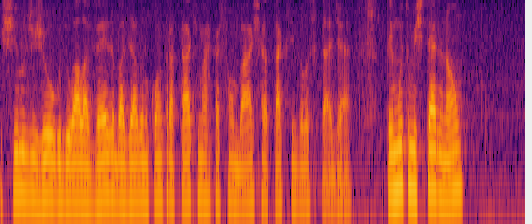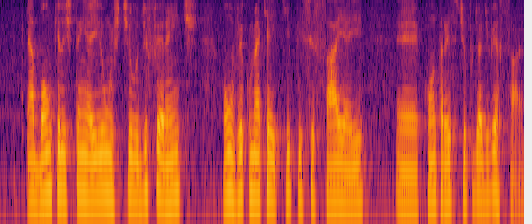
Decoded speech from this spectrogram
O estilo de jogo do Alavés é baseado no contra-ataque, marcação baixa, ataques em velocidade. É. Tem muito mistério não. É bom que eles tenham aí um estilo diferente. Vamos ver como é que a equipe se sai aí é, contra esse tipo de adversário.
